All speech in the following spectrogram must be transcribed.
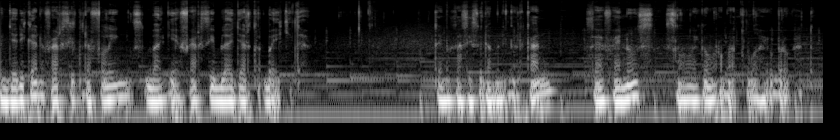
menjadikan versi traveling sebagai versi belajar terbaik kita. Terima kasih sudah mendengarkan saya Venus. Assalamualaikum warahmatullahi wabarakatuh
